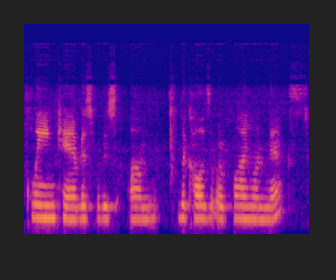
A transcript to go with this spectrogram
clean canvas for this um, the colors that we're applying on next.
